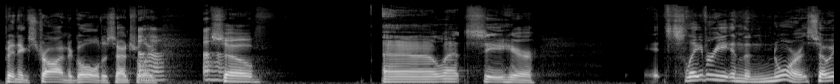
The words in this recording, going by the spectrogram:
spinning straw into gold essentially. So uh, let's see here. It's slavery in the North. So,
